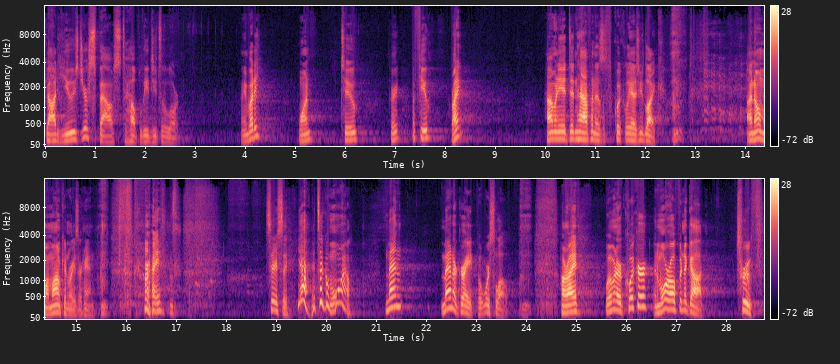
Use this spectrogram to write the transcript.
God used your spouse to help lead you to the Lord? Anybody? One, two, three, a few, right? How many it didn't happen as quickly as you'd like? I know my mom can raise her hand, right? Seriously, yeah, it took them a while. Men, men are great, but we're slow. All right? Women are quicker and more open to God truth.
